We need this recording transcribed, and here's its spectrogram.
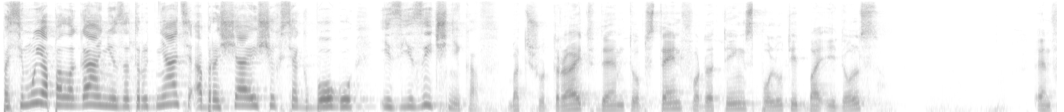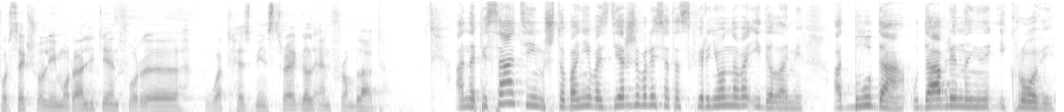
«Посему я полагаю не затруднять обращающихся к Богу из язычников, but should write them to abstain for the things polluted by idols, and for sexual immorality, and for uh, what has been strangled, and from blood. А написать им, чтобы они воздерживались от оскверненного идолами, от блуда, удавленной и крови».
